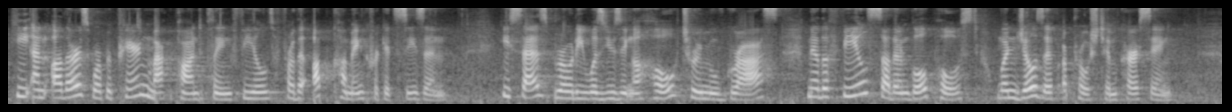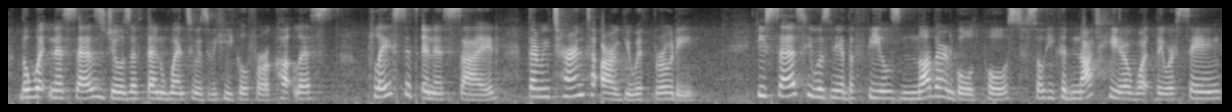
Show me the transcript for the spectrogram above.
he and others were preparing Mac Pond playing field for the upcoming cricket season. He says Brody was using a hoe to remove grass near the field's southern goalpost when Joseph approached him cursing. The witness says Joseph then went to his vehicle for a cutlass, placed it in his side, then returned to argue with Brody. He says he was near the field's northern goalpost, so he could not hear what they were saying,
